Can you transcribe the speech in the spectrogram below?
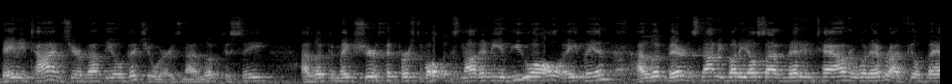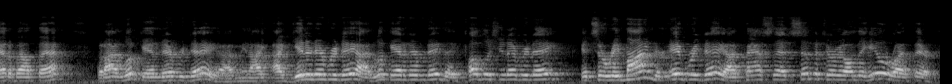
Daily Times here about the obituaries, and I look to see. I look to make sure that first of all it's not any of you all. Amen. I look there and it's not anybody else I've met in town or whatever. I'd feel bad about that. But I look at it every day. I mean, I, I get it every day. I look at it every day. They publish it every day. It's a reminder every day. I pass that cemetery on the hill right there,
